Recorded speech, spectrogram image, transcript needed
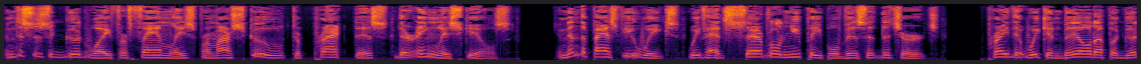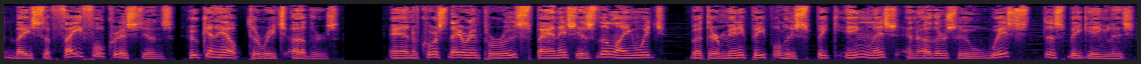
And this is a good way for families from our school to practice their English skills. And in the past few weeks, we've had several new people visit the church pray that we can build up a good base of faithful Christians who can help to reach others. And of course, they are in Peru. Spanish is the language, but there are many people who speak English and others who wish to speak English.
